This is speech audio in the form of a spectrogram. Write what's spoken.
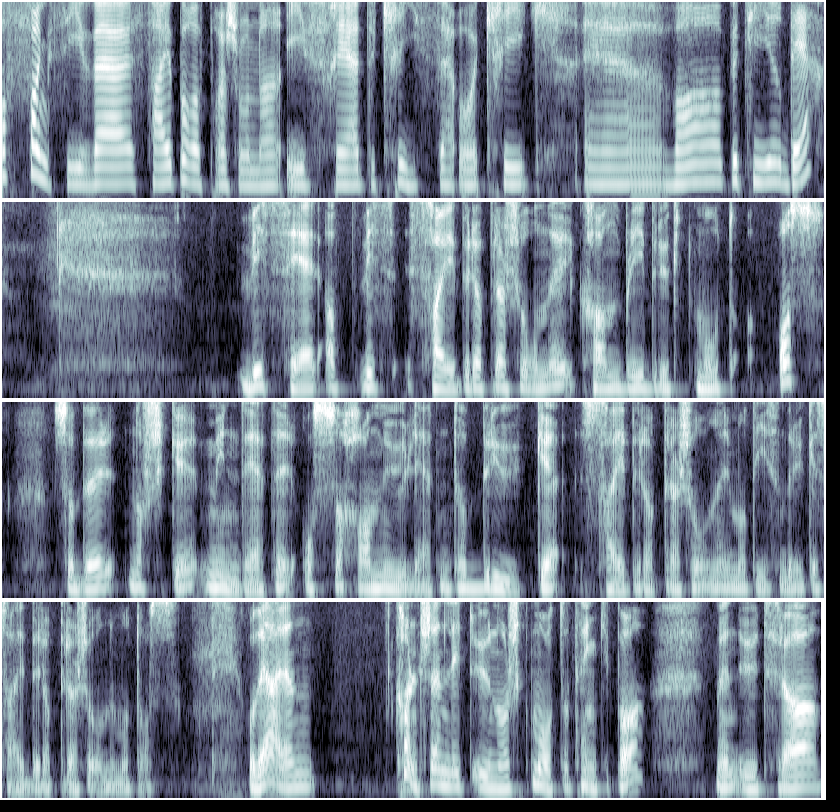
offensive cyberoperasjoner i fred, krise og krig. Eh, hva betyr det? Vi ser at hvis cyberoperasjoner kan bli brukt mot oss, så bør norske myndigheter også ha muligheten til å bruke cyberoperasjoner mot de som bruker cyberoperasjoner mot oss. Og det er en, kanskje en litt unorsk måte å tenke på, men ut fra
